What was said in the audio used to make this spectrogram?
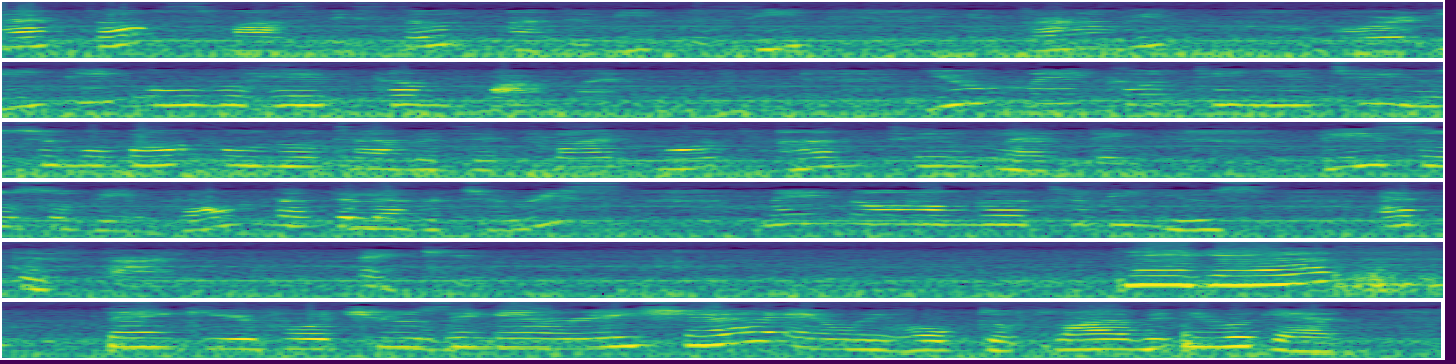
laptops must be stowed underneath the seat in front of you or in the overhead compartment. You may continue to use your mobile phone or tablet in flight mode until landing. Please also be informed that the lavatories may no longer to be used at this time. Thank you. Dear guests, thank you for choosing AirAsia and we hope to fly with you again.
